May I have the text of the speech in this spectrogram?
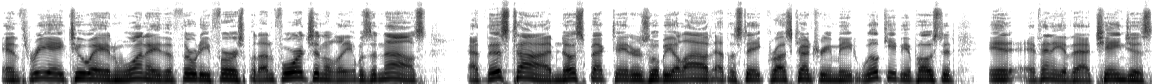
And 3A, 2A, and 1A the 31st. But unfortunately, it was announced at this time no spectators will be allowed at the state cross country meet. We'll keep you posted if any of that changes.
